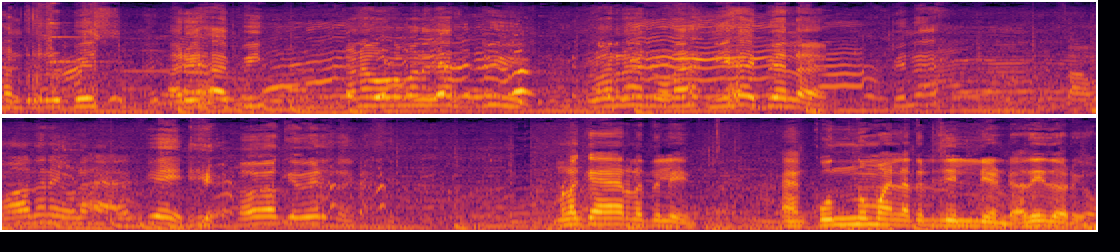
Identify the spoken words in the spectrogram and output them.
ഹൺഡ്രഡ് റുപ്പീസ് അറിയ ഹാപ്പി നീ ഹാപ്പി അല്ലേ? പിന്നെ സമാധാനം ഇവിടെ ഹാപ്പിയായി ഓക്കെ വരുന്നു. നമ്മളെ കേരളത്തിൽ കുന്നും മല്ലാത്തൊരു ജില്ലയുണ്ട്. അത് അറിയോ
